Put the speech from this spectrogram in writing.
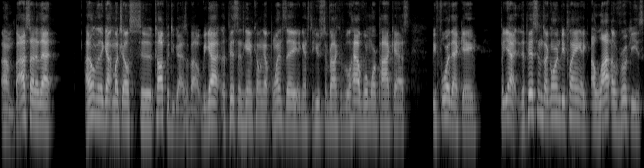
Um, but outside of that, I don't really got much else to talk with you guys about. We got the Pistons game coming up Wednesday against the Houston Rockets. We'll have one more podcast before that game. But yeah, the Pistons are going to be playing a, a lot of rookies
